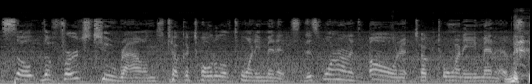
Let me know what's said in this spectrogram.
So the first two rounds took a total of 20 minutes. This one on its own, it took 20 minutes.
